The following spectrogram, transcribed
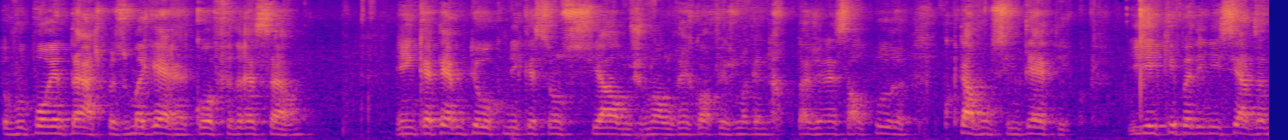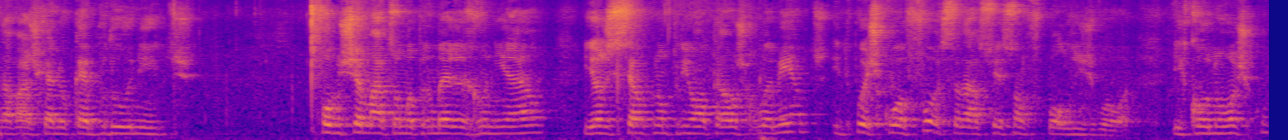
vou pôr entre aspas, uma guerra com a Federação, em que até meteu a comunicação social, o jornal O Record fez uma grande reportagem nessa altura, porque estava um sintético, e a equipa de iniciados andava a jogar no campo do Unidos. Fomos chamados a uma primeira reunião e eles disseram que não podiam alterar os regulamentos e depois com a força da Associação Futebol Lisboa e connosco,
